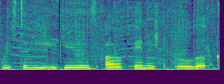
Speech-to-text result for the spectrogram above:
Which to me it gives a finished look.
